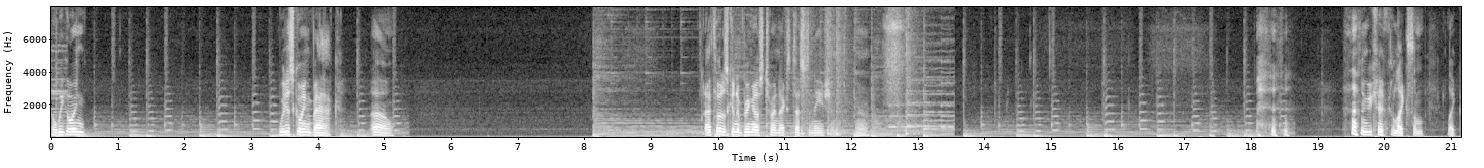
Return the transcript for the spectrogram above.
Are we going... We're just going back. Oh. I thought it was going to bring us to our next destination. Yeah. we could like some like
